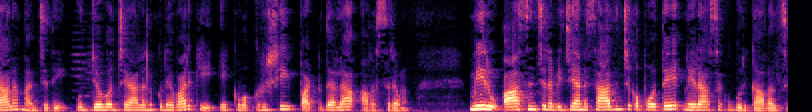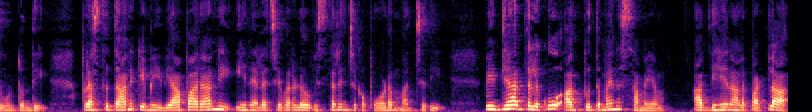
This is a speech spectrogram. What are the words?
చాలా మంచిది. ఉద్యోగం చేయాలనుకునే వారికి ఎక్కువ కృషి పట్టుదల అవసరం. మీరు ఆశించిన విజయాన్ని సాధించకపోతే నిరాశకు గురి కావాల్సి ఉంటుంది. ప్రస్తుతానికి మీ వ్యాపారాన్ని ఈ నెల చివరిలో విస్తరించకపోవడం మంచిది. విద్యార్థులకు అద్భుతమైన సమయం. అధ్యయనాల పట్ల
